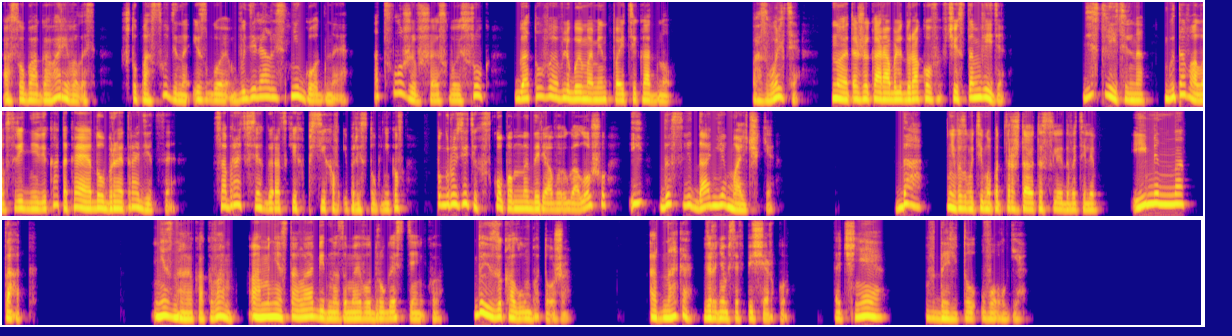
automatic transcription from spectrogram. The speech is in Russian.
Особо оговаривалось, что посудина изгоем выделялась негодная, отслужившая свой срок, готовая в любой момент пойти ко дну. Позвольте, но это же корабль дураков в чистом виде. Действительно, бытовала в средние века такая добрая традиция — собрать всех городских психов и преступников, погрузить их скопом на дырявую галошу и «до свидания, мальчики». «Да», — невозмутимо подтверждают исследователи, — «именно так». Не знаю, как вам, а мне стало обидно за моего друга Стеньку. Да и за Колумба тоже. Однако вернемся в пещерку. Точнее, в дельту Волги.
